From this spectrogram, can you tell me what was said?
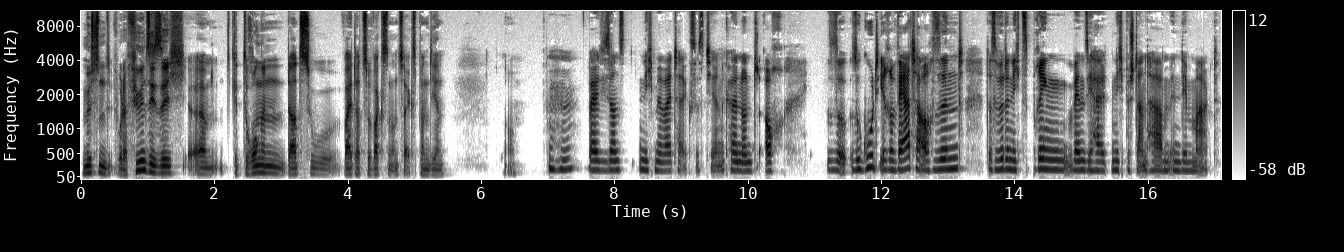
müssen oder fühlen sie sich ähm, gedrungen dazu weiter zu wachsen und zu expandieren. So. Mhm, weil die sonst nicht mehr weiter existieren können und auch so, so gut ihre Werte auch sind, das würde nichts bringen, wenn sie halt nicht Bestand haben in dem Markt.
